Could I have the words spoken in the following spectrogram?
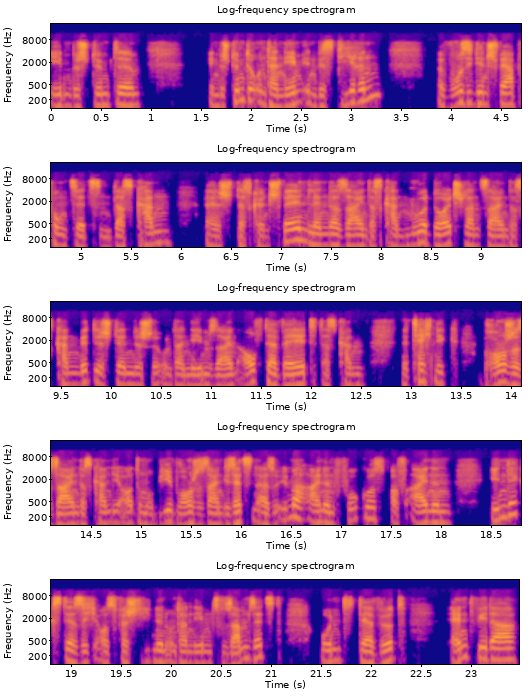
Eben bestimmte, in bestimmte Unternehmen investieren, wo sie den Schwerpunkt setzen. Das kann, äh, das können Schwellenländer sein, das kann nur Deutschland sein, das kann mittelständische Unternehmen sein auf der Welt, das kann eine Technikbranche sein, das kann die Automobilbranche sein. Die setzen also immer einen Fokus auf einen Index, der sich aus verschiedenen Unternehmen zusammensetzt und der wird entweder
